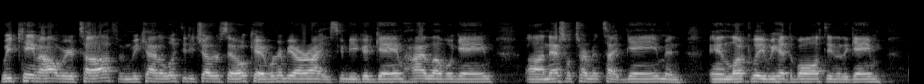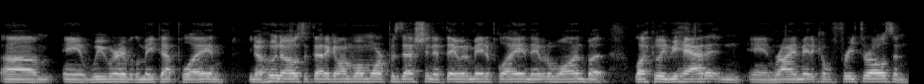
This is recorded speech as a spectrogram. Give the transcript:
we came out, and we were tough, and we kind of looked at each other and said, okay, we're going to be all right. It's going to be a good game, high level game, uh, national tournament type game. And, and luckily we hit the ball at the end of the game, um, and we were able to make that play. And, you know, who knows if that had gone one more possession, if they would have made a play and they would have won. But luckily we had it, and, and Ryan made a couple free throws, and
